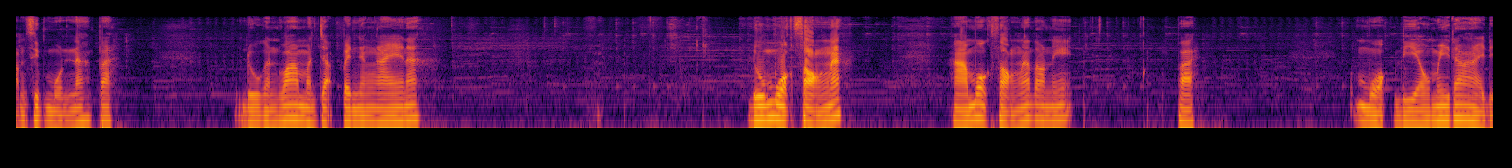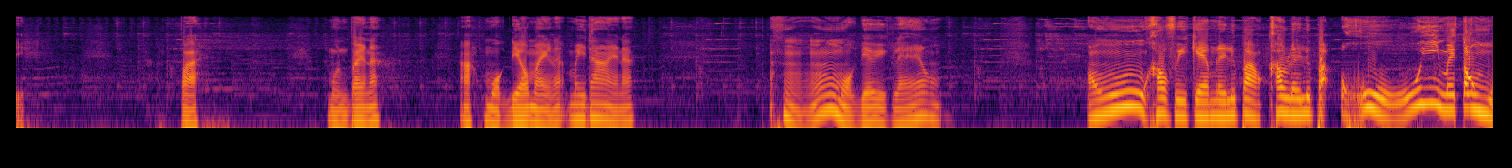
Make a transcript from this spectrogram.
30 หมุนนะไปดูกันว่ามันจะเป็นยังไงนะ ดูหมวก 2 นะ หาหมวก 2 นะตอนนี้ ไป หมวกเดียวไม่ได้ดิ ไป หมุนไปนะ อะ หมวกเดียวใหม่แล้วไม่ได้นะ หมวกเดียวอีกแล้ว เอาเข้าฟรีเกมเลยหรือเปล่า เข้าเลยหรือเปล่า โอ้โหไม่ต้องหม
